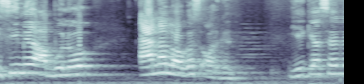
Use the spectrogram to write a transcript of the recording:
इसी में आप बोलो एनालॉगस ऑर्गन ये क्या सर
